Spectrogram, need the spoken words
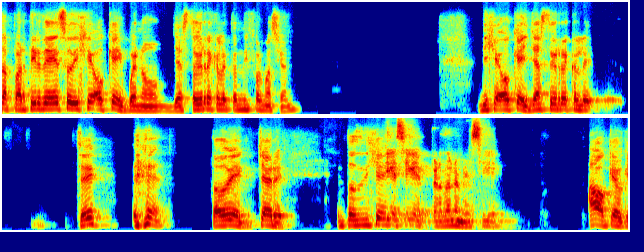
a partir de eso dije, ok, bueno, ya estoy recolectando información. Dije, ok, ya estoy recolectando. ¿Sí? Todo bien, chévere. Entonces dije... Sigue, sigue, perdóname, sigue. Ah, ok, ok.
